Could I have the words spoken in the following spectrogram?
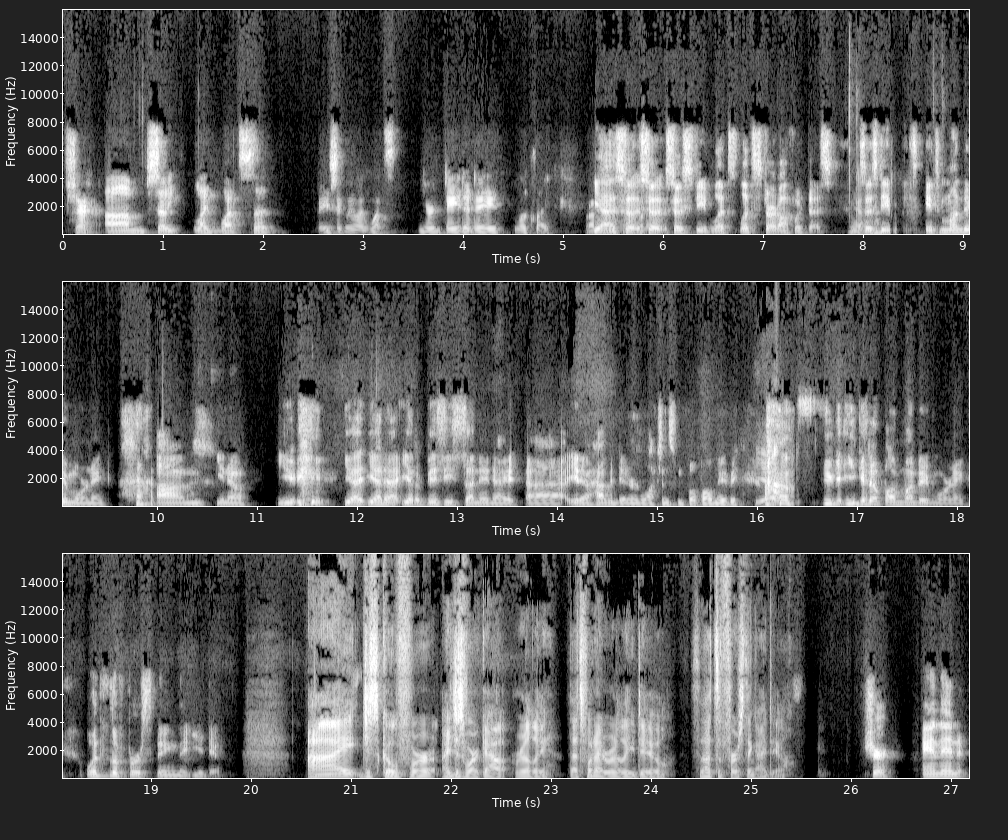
sure. Um, so like, what's the basically like what's your day to day look like? yeah so so so steve let's let's start off with this yeah. so steve it's, it's monday morning um you know you you had, you had a you had a busy sunday night uh you know having dinner and watching some football maybe. Yeah. Um, you get you get up on monday morning. What's the first thing that you do? I just go for i just work out really. That's what i really do. So that's the first thing i do. Sure. And then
